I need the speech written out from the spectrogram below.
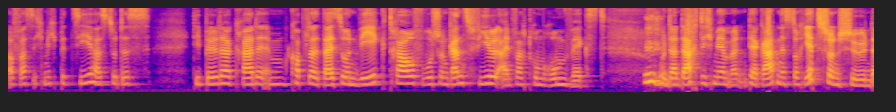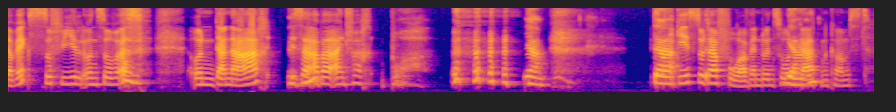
auf was ich mich beziehe? Hast du das, die Bilder gerade im Kopf? Da, ist so ein Weg drauf, wo schon ganz viel einfach drumrum wächst. Und Mhm. dann dachte ich mir, man, der Garten ist doch jetzt schon schön, da wächst so viel und sowas. Und danach ist er Mhm. aber einfach, boah. Ja, Wie da, gehst du da vor, wenn du in so einen ja. Garten kommst?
